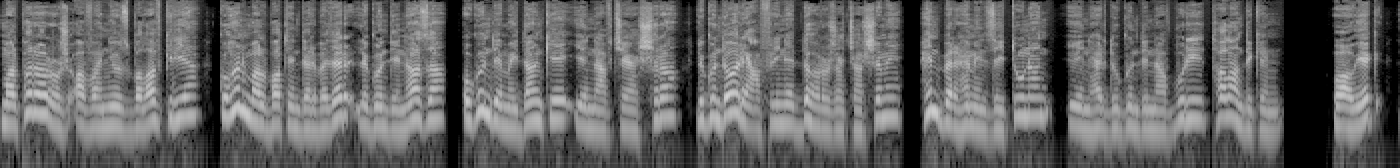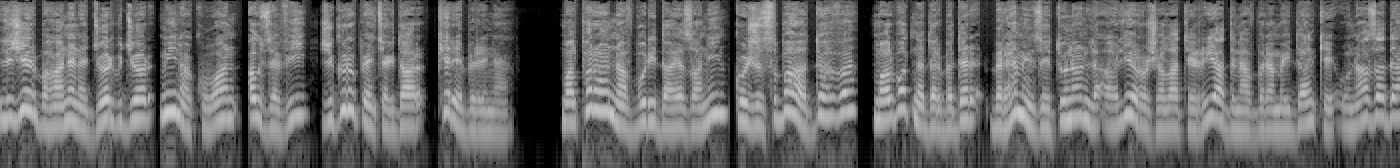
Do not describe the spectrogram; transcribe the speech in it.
Malpera Rojava News belav kiriye ku hin malbatên derbeder li gundê Naza û gundê Meydankê yên navçeya Şira li gundewarê Efrînê duh roja çarşemê hin berhemên zeytûnan yên her du gundên navbûrî talan dikin. û ew yek li jêr bihanene cor bi cor mîna ku wan ew zevî ji grûpên çekdar kirê birine. Malpera Navborî daye zanîn ku ji sibeha duh ve malbat ne derbeder berhemên zeytûnan li aliyê rojhelatê riya di navbera Meydankê û Naza de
